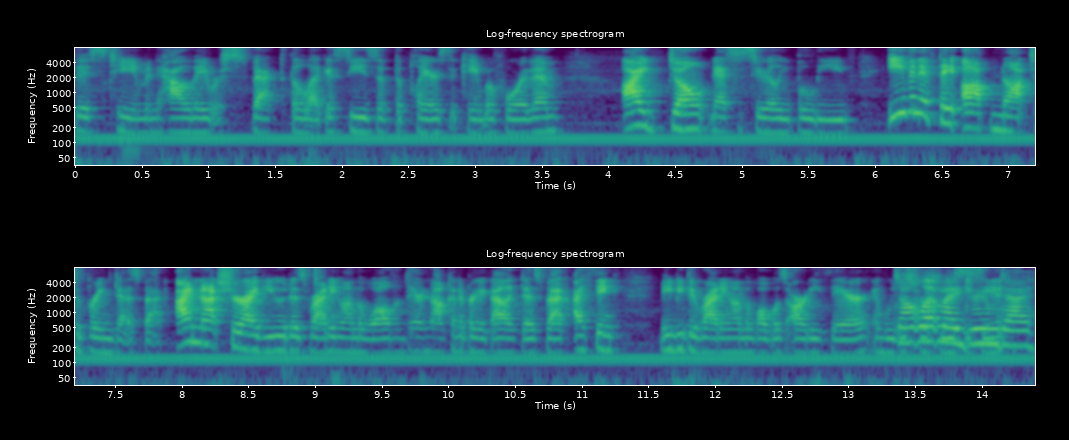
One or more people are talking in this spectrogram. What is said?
this team and how they respect the legacies of the players that came before them i don't necessarily believe even if they opt not to bring Dez back i'm not sure i view it as writing on the wall that they're not going to bring a guy like Dez back i think maybe the writing on the wall was already there and we Don't just let my refused to see dream die.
